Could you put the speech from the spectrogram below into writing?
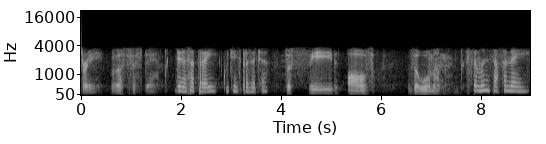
3, verse 15. Genesa 3 cu 15. The seed of the woman. Sămânța femeii.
